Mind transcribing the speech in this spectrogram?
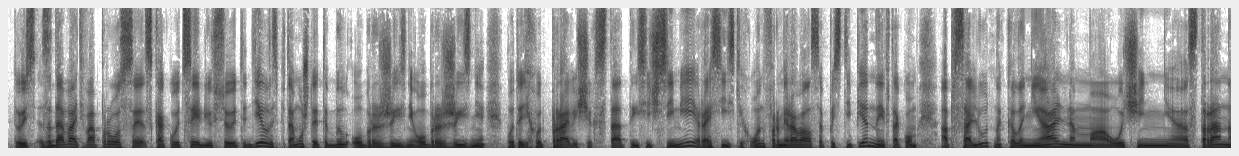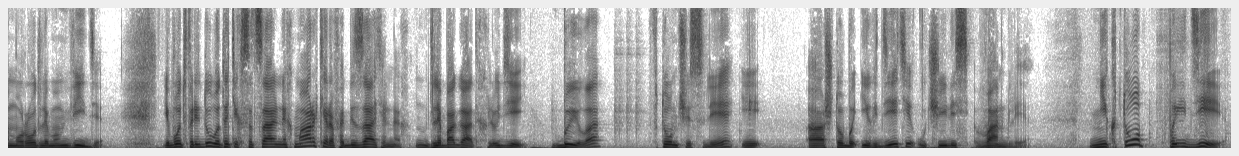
То есть задавать вопросы, с какой целью все это делалось, потому что это был образ жизни. Образ жизни вот этих вот правящих 100 тысяч семей российских, он формировался постепенно и в таком абсолютно колониальном, а, очень а, странном, уродливом виде. И вот в ряду вот этих социальных маркеров обязательных для богатых людей было в том числе и а, чтобы их дети учились в Англии. Никто по идее,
